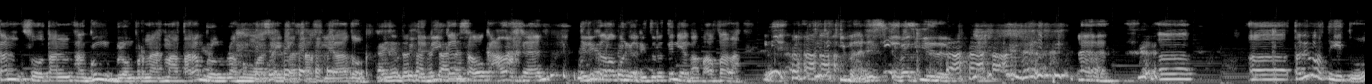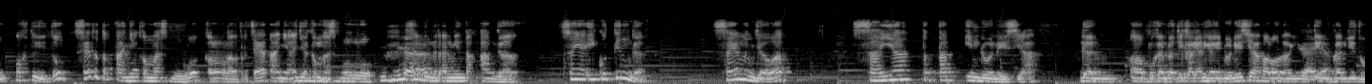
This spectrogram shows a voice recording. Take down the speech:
kan Sultan Agung belum pernah Mataram belum pernah menguasai Batavia tuh. Jadi kan selalu kalah kan. Jadi kalaupun nggak diturutin ya nggak apa-apa lah. Ini, gimana sih gitu. Nah, uh, uh, tapi waktu itu, waktu itu saya tetap tanya ke Mas Bowo. Kalau nggak percaya tanya aja ke Mas Bowo. Saya beneran minta tanggal. Saya ikutin nggak? Saya menjawab, saya tetap Indonesia dan uh, bukan berarti kalian nggak Indonesia kalau nggak ngikutin ya, ya. bukan gitu.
